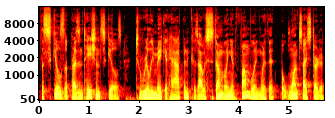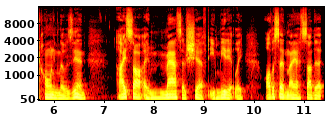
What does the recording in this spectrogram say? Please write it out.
the skills, the presentation skills to really make it happen. Because I was stumbling and fumbling with it, but once I started honing those in, I saw a massive shift immediately. All of a sudden, I saw the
